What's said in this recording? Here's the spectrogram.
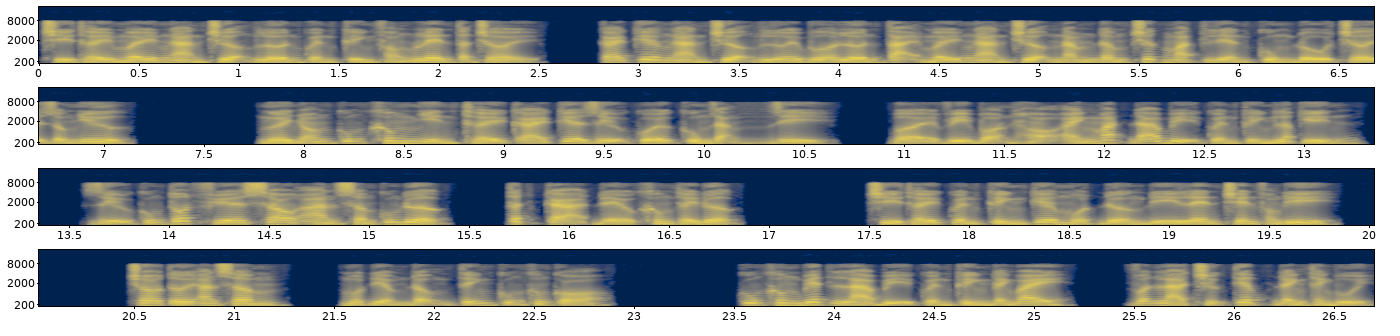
chỉ thấy mấy ngàn trượng lớn quyền kình phóng lên tận trời, cái kia ngàn trượng lưỡi búa lớn tại mấy ngàn trượng nắm đấm trước mặt liền cùng đồ chơi giống như. Người nhóm cũng không nhìn thấy cái kia dịu cuối cùng dặn gì, bởi vì bọn họ ánh mắt đã bị quyền kinh lấp kín, dịu cũng tốt phía sau an sâm cũng được, tất cả đều không thấy được. Chỉ thấy quyền kình kia một đường đi lên trên phóng đi. Cho tới an sâm, một điểm động tĩnh cũng không có. Cũng không biết là bị quyền kình đánh bay, vẫn là trực tiếp đánh thành bụi.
